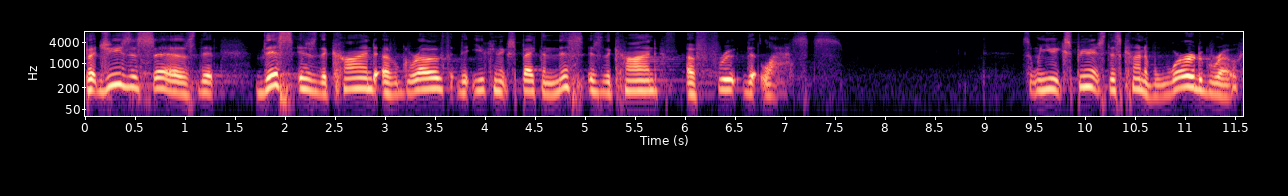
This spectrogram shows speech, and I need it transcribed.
But Jesus says that this is the kind of growth that you can expect, and this is the kind of fruit that lasts. So when you experience this kind of word growth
